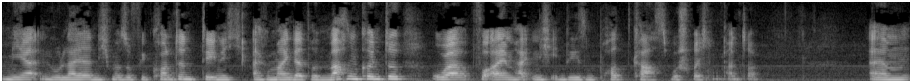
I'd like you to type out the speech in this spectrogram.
mir nur leider nicht mehr so viel Content, den ich allgemein da drin machen könnte oder vor allem halt nicht in diesem Podcast besprechen könnte. Ähm,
